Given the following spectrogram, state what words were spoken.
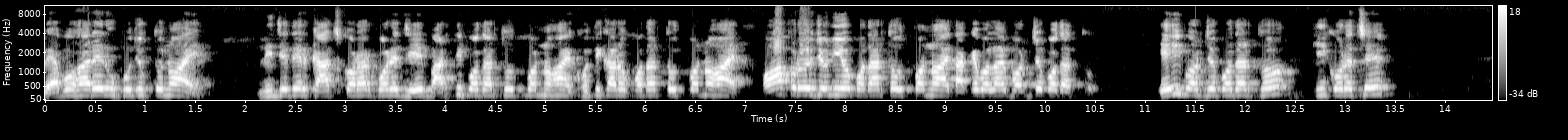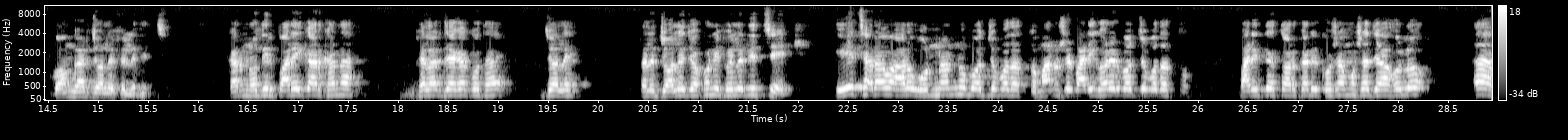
ব্যবহারের উপযুক্ত নয়। নিজেদের কাজ করার পরে যে বাড়তি পদার্থ উৎপন্ন হয়, ক্ষতিকারক পদার্থ উৎপন্ন হয়, অপ্রয়োজনীয় পদার্থ উৎপন্ন হয়, তাকে বলা হয় বর্জ্য পদার্থ। এই বর্জ্য পদার্থ কি করেছে? গঙ্গার জলে ফেলে দিচ্ছে। কারণ নদীর পাড়েই কারখানা, ফেলার জায়গা কোথায়? জলে। তাহলে জলে যখনই ফেলে দিচ্ছে, এছাড়াও আরও অন্যান্য বর্জ্য পদার্থ, মানুষের বাড়ি ঘরের বর্জ্য পদার্থ, বাড়িতে তরকারির খোসা মোসা যা হলো হ্যাঁ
